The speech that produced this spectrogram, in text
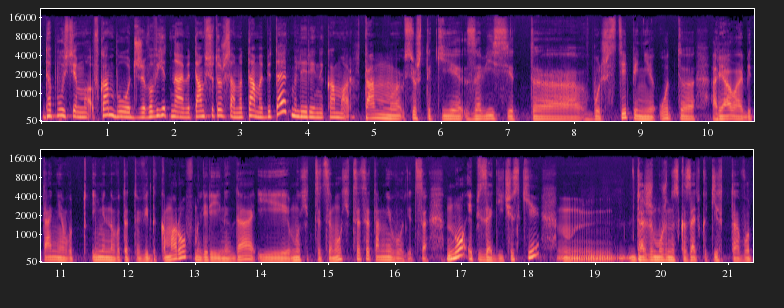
допустим, в в Камбодже, во Вьетнаме, там все то же самое. Там обитает малярийный комар? Там все ж таки зависит э, в большей степени от э, ареала обитания вот именно вот этого вида комаров малярийных, да, и мухи ЦЦ. Мухи ЦЦ там не водится. Но эпизодически, даже можно сказать, в каких-то вот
